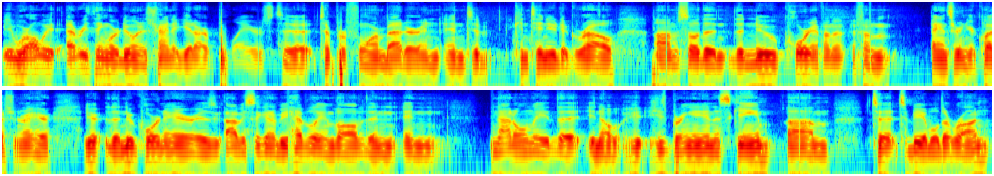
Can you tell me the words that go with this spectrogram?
we're always everything we're doing is trying to get our players to to perform better and, and to continue to grow. Um, so the the new coordinator, if I'm if I'm answering your question right here, your, the new coordinator is obviously going to be heavily involved in in not only the you know he, he's bringing in a scheme um, to to be able to run,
